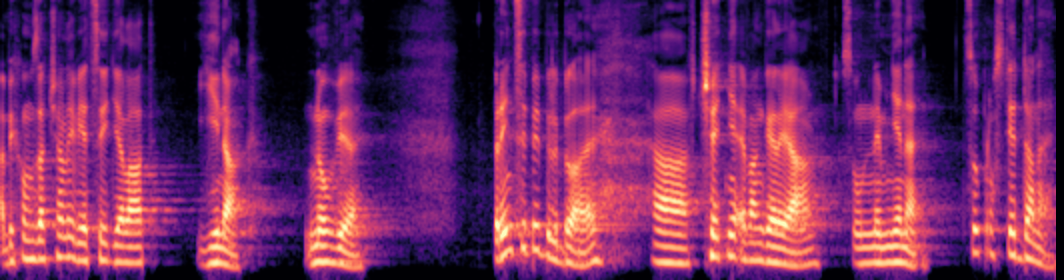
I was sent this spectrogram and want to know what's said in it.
Abychom začali věci dělat jinak, nově. Principy Bible, včetně Evangelia, jsou neměné. Jsou prostě dané.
